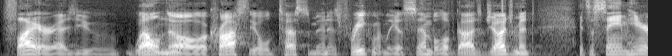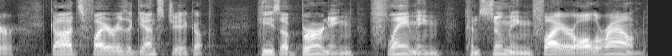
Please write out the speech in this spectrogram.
Fire, as you well know, across the Old Testament is frequently a symbol of God's judgment. It's the same here. God's fire is against Jacob. He's a burning, flaming, consuming fire all around.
